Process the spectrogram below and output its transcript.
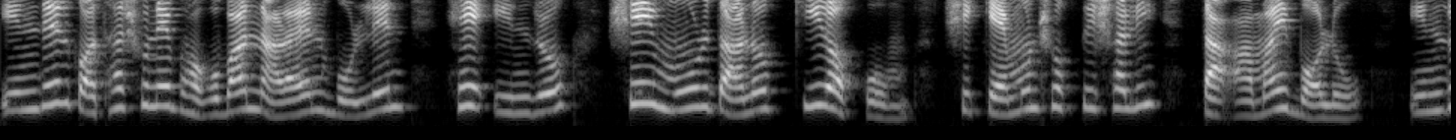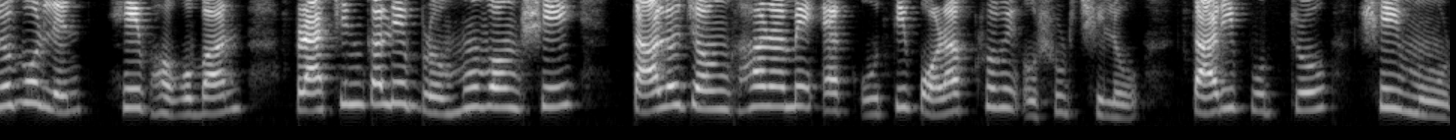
ইন্দ্রের কথা শুনে ভগবান নারায়ণ বললেন, হে ইন্দ্র, সেই মূর দানব কী রকম? সে কেমন শক্তিশালী? তা আমায় বলো। ইন্দ্র বললেন, হে ভগবান, প্রাচীনকালে ব্রহ্মবংশে তালজঙ্ঘা নামে এক অতি পরাক্রমী অসুর ছিল। তারই পুত্র সেই মোর।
